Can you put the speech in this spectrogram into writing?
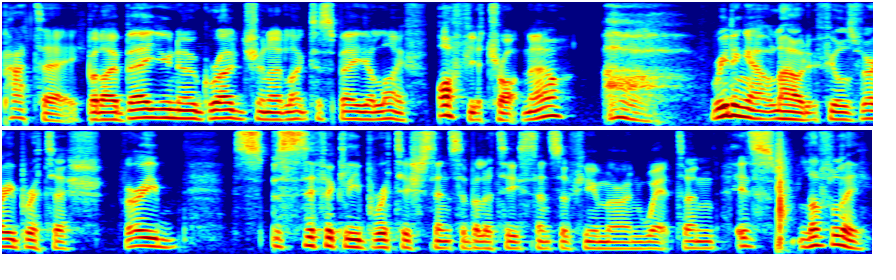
pate, but I bear you no grudge and I'd like to spare your life. Off your trot now. Ah, reading out loud it feels very British, very specifically British sensibility, sense of humour and wit, and it's lovely.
